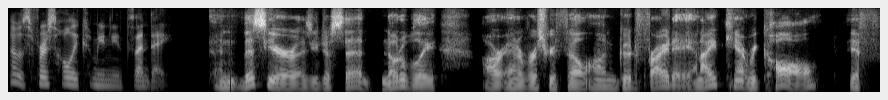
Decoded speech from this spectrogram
That was First Holy Communion Sunday. And this year, as you just said, notably, our anniversary fell on Good Friday. And I can't recall if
